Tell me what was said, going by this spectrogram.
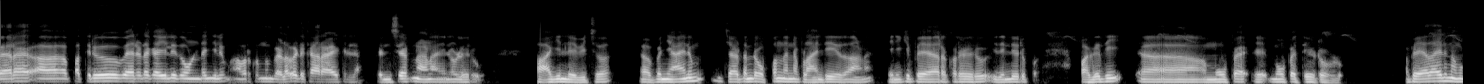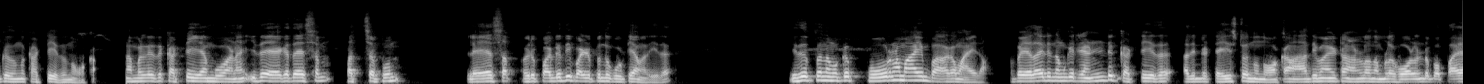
വേറെ പത്ത് പത്തിരുപത് പേരുടെ കയ്യിൽ ഇതുണ്ടെങ്കിലും അവർക്കൊന്നും വിളവെടുക്കാറായിട്ടില്ല. പെൻസേട്ടനാണ് അതിനുള്ളൊരു ഭാഗ്യം ലഭിച്ചത്. അപ്പം ഞാനും ചേട്ടന്റെ ഒപ്പം തന്നെ പ്ലാൻ ചെയ്തതാണ്. എനിക്കിപ്പോൾ ഏറെക്കുറെ ഒരു ഇതിന്റെ ഒരു പകുതി മൂപ്പ മൂപ്പ മൂപ്പെത്തിയിട്ടുള്ളൂ. അപ്പോൾ ഏതായാലും നമുക്കിതൊന്ന് കട്ട് ചെയ്ത് നോക്കാം. നമ്മളിത് കട്ട് ചെയ്യാൻ പോവാണ്. ഇത് ഏകദേശം പച്ചപ്പും ലേസം ഒരു പകുതി പഴുപ്പെന്ന് കൂട്ടിയാൽ മതി ഇത്. ഇതിപ്പോൾ നമുക്ക് പൂർണമായും പാകമായതാണ് അപ്പോൾ ഏതായാലും നമുക്ക് രണ്ട് കട്ട് ചെയ്ത് അതിന്റെ ടേസ്റ്റ് ഒന്ന് നോക്കാം. ആദ്യമായിട്ടാണല്ലോ നമ്മൾ ഹോളണ്ട് പപ്പായ.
